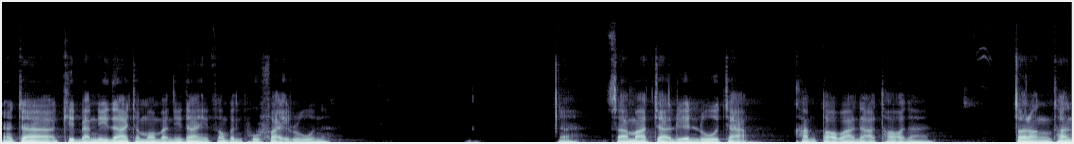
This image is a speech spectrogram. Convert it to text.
อาจจะคิดแบบนี้ได้จะมองแบบนี้ได้ต้องเป็นผู้ใฝ่รู้นะสามารถจะเรียนรู้จากคำต่อว่าด่าทอได้ตอนหลังท่าน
